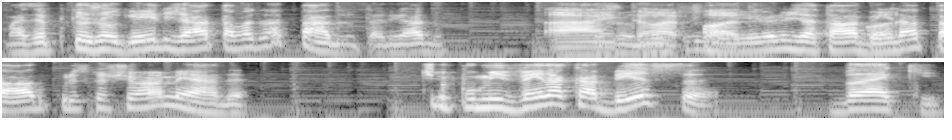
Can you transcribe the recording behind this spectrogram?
Mas é porque eu joguei ele já tava datado, tá ligado? ah, Eu então é o foda. primeiro, Ele já tava bem datado, por isso que eu achei uma merda. Tipo, me vem na cabeça Black,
